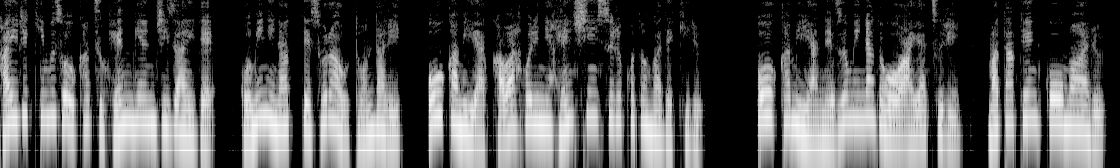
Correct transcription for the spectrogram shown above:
怪力無双かつ変幻自在で、ゴミになって空を飛んだり、狼や川堀に変身することができる。狼やネズミなどを操り、また天候もある、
